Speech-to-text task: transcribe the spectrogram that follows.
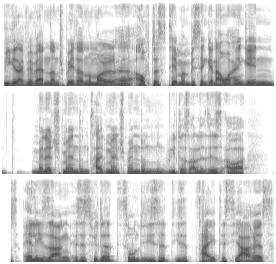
Wie gesagt, wir werden dann später nochmal äh, auf das Thema ein bisschen genauer eingehen, Management und Zeitmanagement und, und wie das alles ist, aber muss ehrlich sagen, es ist wieder so diese, diese Zeit des Jahres,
